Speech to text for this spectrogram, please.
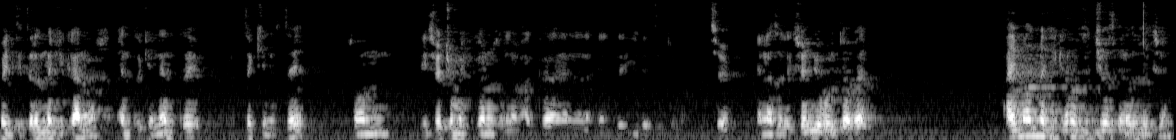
23 mexicanos, entre quien entre, esté quien esté, son 18 mexicanos en la banca y de títulos. En la selección yo vuelto a ver, hay más mexicanos de Chivas que en la selección.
